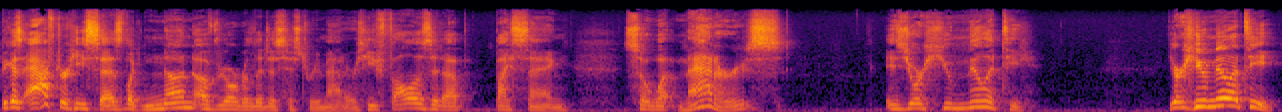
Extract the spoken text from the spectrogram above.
Because after he says, look, none of your religious history matters, he follows it up by saying, so what matters is your humility your humility,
